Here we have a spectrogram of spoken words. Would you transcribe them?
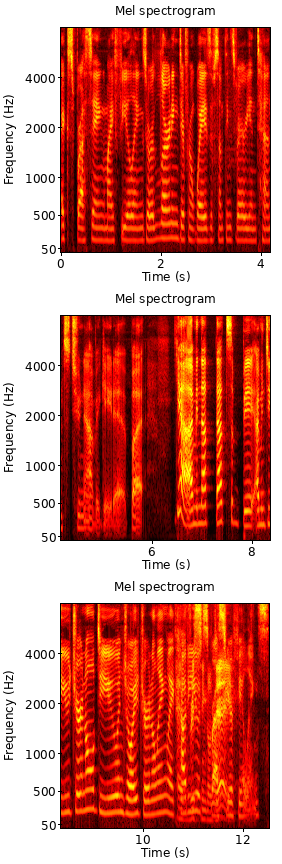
expressing my feelings or learning different ways if something's very intense to navigate it. But yeah, I mean that that's a bit I mean, do you journal? Do you enjoy journaling? Like how Every do you express day. your feelings?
